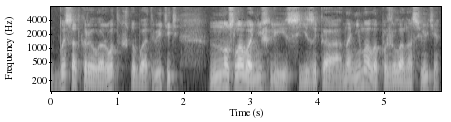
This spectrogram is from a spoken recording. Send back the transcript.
Бесс открыла рот, чтобы ответить, но слова не шли с языка. Она немало пожила на свете,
